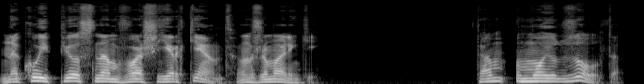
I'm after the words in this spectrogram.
«На кой пес нам ваш Яркент? Он же маленький». Там моют золото.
